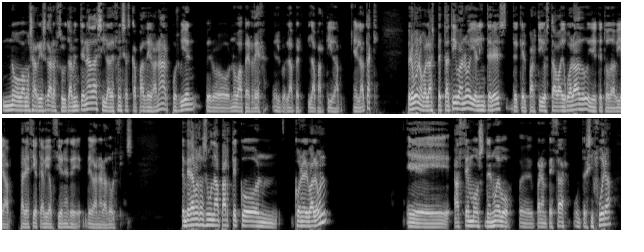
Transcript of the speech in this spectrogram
no vamos a arriesgar absolutamente nada. Si la defensa es capaz de ganar, pues bien, pero no va a perder la, la partida el ataque. Pero bueno, la expectativa, ¿no? Y el interés de que el partido estaba igualado y de que todavía parecía que había opciones de, ganar a Dolphins. Empezamos la segunda parte con, con el balón. Eh, hacemos de nuevo, eh, para empezar, un tres y fuera.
